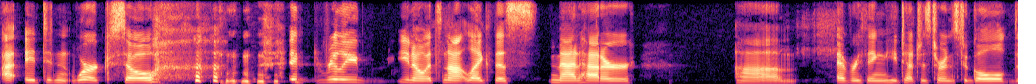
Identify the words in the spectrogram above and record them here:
I, it didn't work. So it really, you know, it's not like this Mad Hatter. Um, everything he touches turns to gold.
